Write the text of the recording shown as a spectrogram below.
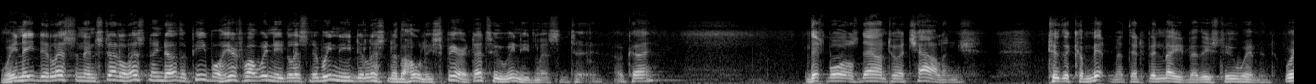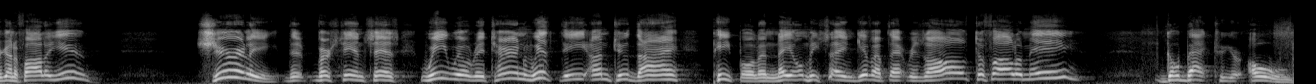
We need to listen instead of listening to other people. Here's what we need to listen to. We need to listen to the Holy Spirit. That's who we need to listen to. Okay? This boils down to a challenge to the commitment that's been made by these two women. We're going to follow you. Surely, the, verse 10 says, We will return with thee unto thy people. And Naomi saying, Give up that resolve to follow me. Go back to your old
